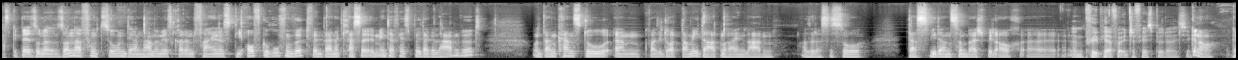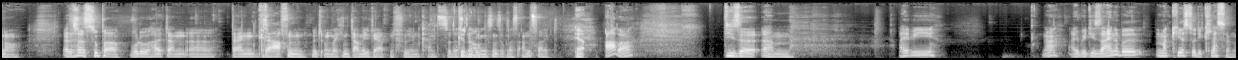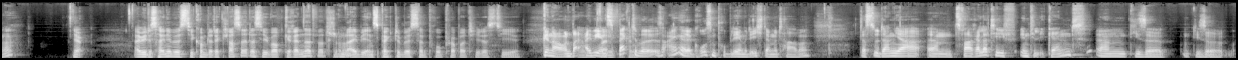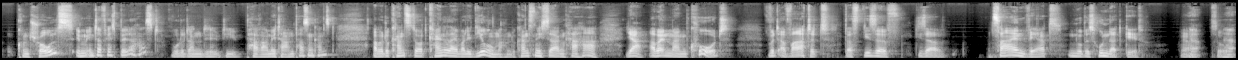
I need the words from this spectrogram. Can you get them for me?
es gibt ja so eine Sonderfunktion, deren Name mir jetzt gerade entfallen ist, die aufgerufen wird, wenn deine Klasse im Interface-Bilder geladen wird. Und dann kannst du ähm, quasi dort Dummy-Daten reinladen. Also das ist so das, wie dann zum Beispiel auch äh, um, ähm, Prepare for Interface-Bilder heißt sie. Genau, genau. das ist super, wo du halt dann äh, deinen Graphen mit irgendwelchen Dummy-Werten füllen kannst, sodass genau. der wenigstens irgendwas anzeigt. Ja. Aber diese ähm, IB na, IB Designable markierst du die Klasse, ne? Ja. IB Designable ist die komplette Klasse, dass sie überhaupt gerendert wird. Mhm. Und IB Inspectable ist dann pro Property, dass die. Genau, und bei ähm, IB Inspectable ist einer der großen Probleme, die ich damit habe, dass du dann ja ähm, zwar relativ intelligent ähm, diese, diese Controls im Interface-Bilder hast, wo du dann die, die, Parameter anpassen kannst, aber du kannst dort keinerlei Validierung machen. Du kannst nicht sagen, haha, ja, aber in meinem Code wird erwartet, dass diese, dieser Zahlenwert nur bis 100 geht. Ja, ja so. Ja.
